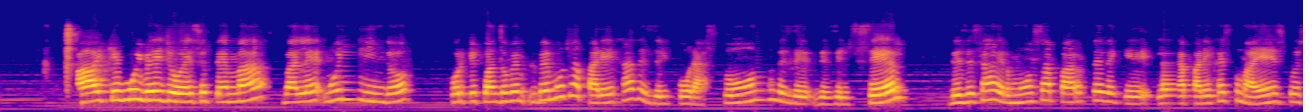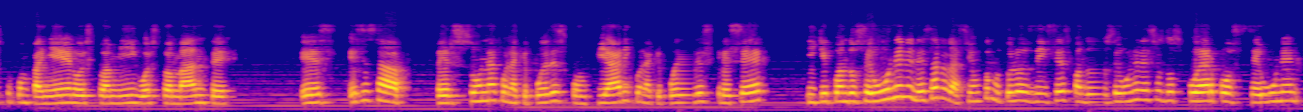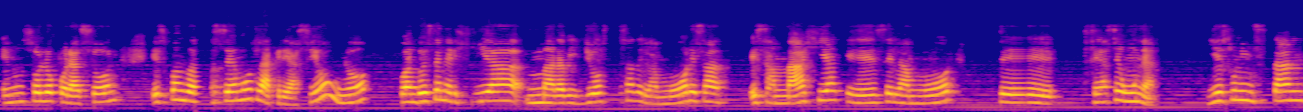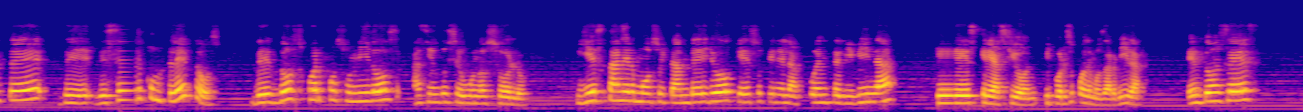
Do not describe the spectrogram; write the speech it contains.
Ay, que es muy bello ese tema, ¿vale? Muy lindo, porque cuando vemos la pareja desde el corazón, desde, desde el ser, desde esa hermosa parte de que la, pareja es tu maestro, es tu compañero, es tu amigo, es tu amante, es, es esa persona con la que puedes confiar y con la que puedes crecer y que cuando se unen en esa relación, como tú los dices, cuando se unen esos dos cuerpos, se unen en un solo corazón, es cuando hacemos la creación, ¿no? Cuando esa energía maravillosa del amor, esa, esa magia que es el amor, se, se hace una. Y es un instante de, de ser completos, de dos cuerpos unidos haciéndose uno solo. Y es tan hermoso y tan bello que eso tiene la fuente divina que es creación y por eso podemos dar vida. Entonces,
